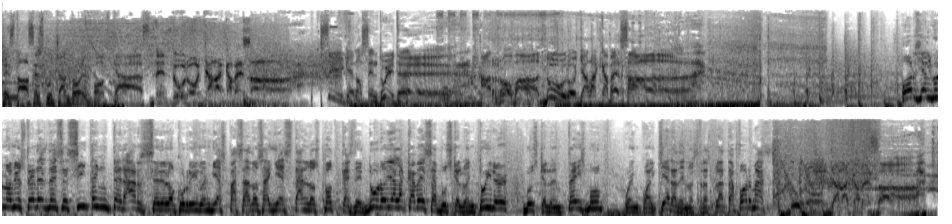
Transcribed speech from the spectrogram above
Estás escuchando el podcast de Duro y a la cabeza. Síguenos en Twitter, arroba duro y a la cabeza. Por si alguno de ustedes necesita enterarse de lo ocurrido en días pasados, allí están los podcasts de Duro y a la cabeza. Búsquelo en Twitter, búsquelo en Facebook o en cualquiera de nuestras plataformas. Duro y a la cabeza.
